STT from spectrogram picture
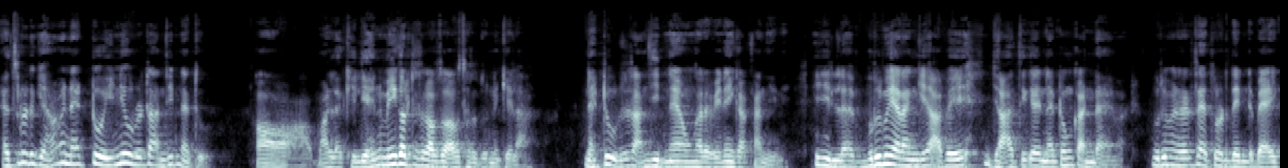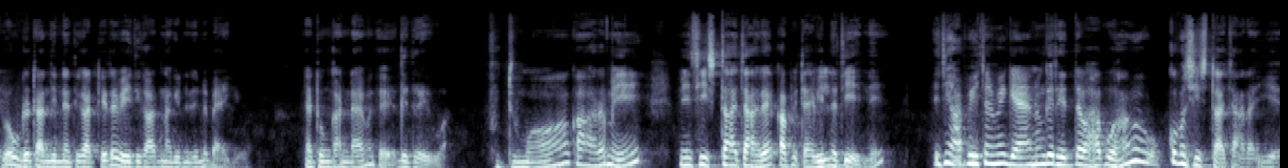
ඇතුළට ගියාම නැට්ටෝ ඉන්නේ උඩට අඳින්න නැතුව. ආ මල්ල කිලියෙන මේකට කවුද අවසර දුන්නේ කියලා. නැට්ටු උඩට අඳින්නේ නැහැ උන් අර වෙන එකක් අඳින්නේ. ඉතින් බුරුමේ අරන් ගියා අපේ ජාතික නැටුම් කණ්ඩායම. බුරුමේ රටට ඇතුළට දෙන්න බෑ කිව්වා උඩට අඳින්න නැති කට්ටියට වේදිකාවට නගින්න දෙන්න බෑ කිව්වා. නැටුම් කණ්ඩායම ගෙදර එව්වා. පුදුමාකාර මේ මේ ශිෂ්ටාචාරයක් අපිට ඇවිල්ලා තියෙන්නේ. ඉතින් අපි හිතන මේ ගෑනුන්ගේ රෙද්ද වහපුවාම ඔක්කොම ශිෂ්ටාචාරයි.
